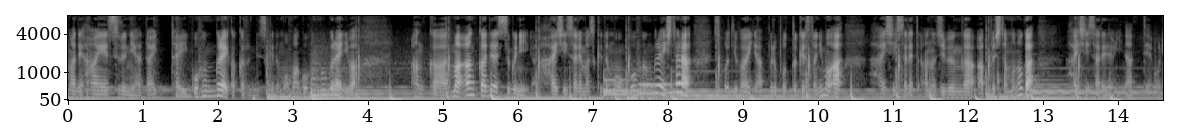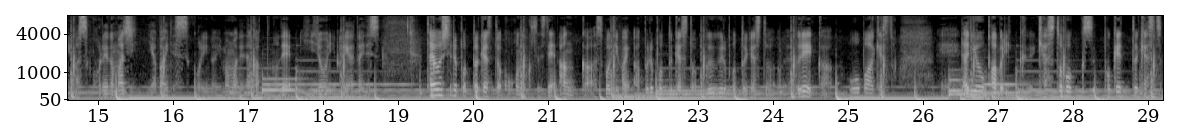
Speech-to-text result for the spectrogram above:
まで反映するには大体5分ぐらいかかるんですけども、まあ、5分後ぐらいにはアンカー、まあ、アンカーではすぐに配信されますけども、5分ぐらいしたら、Spotify で Apple Podcast にも、あ、配信された、あの自分がアップしたものが配信されるようになっております。これがマジやばいです。これの今までなかったので、非常にありがたいです。対応しているポッドキャストは9つですね。アンカー、Spotify、Apple Podcast、Google Podcast、 Breaker、 Overcast え、 RadioPublic、 Castbox、 Pocket Casts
